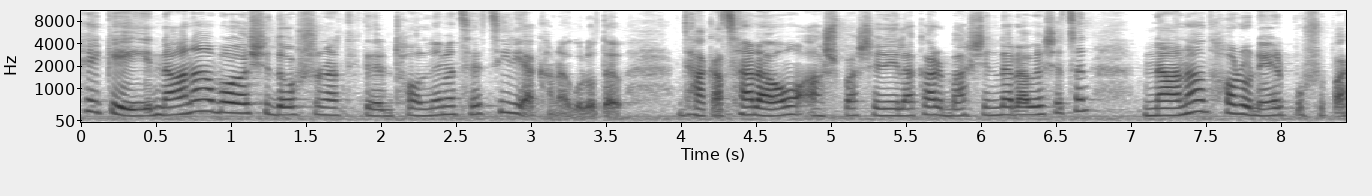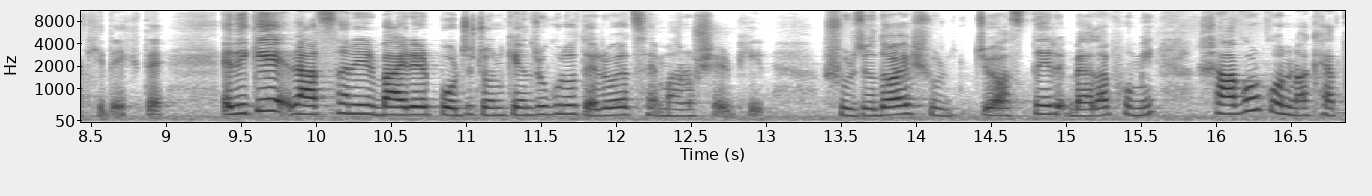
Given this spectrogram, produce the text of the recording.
থেকেই নানা বয়সী দর্শনার্থীদের ঢল নেমেছে চিড়িয়াখানাগুলোতেও। ঢাকা ছাড়াও আশপাশের এলাকার বাসিন্দারাও এসেছেন নানা ধরনের পশু পাখি দেখতে। এদিকে রাজধানীর বাইরের পর্যটন কেন্দ্রগুলোতে রয়েছে মানুষের ভিড়। সূর্যোদয়, সূর্যাস্তের বেলাভূমি সাগরকন্যা খ্যাত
